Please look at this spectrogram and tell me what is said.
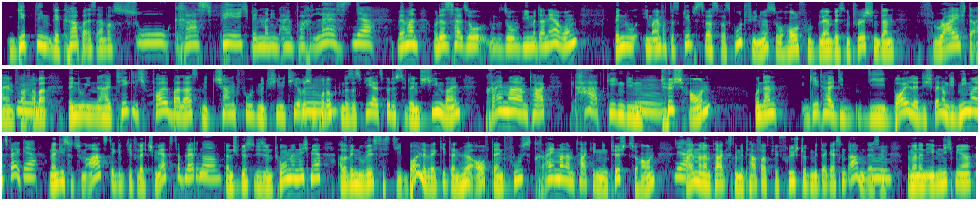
gibt dem, der Körper ist einfach so krass fähig, wenn man ihn einfach lässt. Ja. Wenn man, und das ist halt so, so wie mit Ernährung, wenn du ihm einfach das gibst, was, was gut für ihn ist, so Whole Food, Plant-Based Nutrition, dann thrived er einfach. Mhm. Aber wenn du ihn halt täglich vollballerst mit Junkfood, mit viel Mhm. tierischen Produkten, das ist wie, als würdest du dein Schienbein dreimal am Tag hart gegen den Mhm. Tisch hauen und dann geht halt die, die Beule, die Schwellung geht niemals weg. Ja. Und dann gehst du zum Arzt, der gibt dir vielleicht Schmerztabletten, Genau. dann spürst du die Symptome nicht mehr. Aber wenn du willst, dass die Beule weggeht, dann hör auf, deinen Fuß dreimal am Tag gegen den Tisch zu hauen. Ja. Dreimal am Tag ist eine Metapher für Frühstück, Mittagessen und Abendessen. Mhm. Wenn man dann eben nicht mehr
